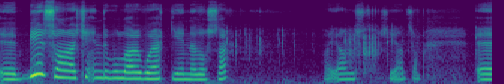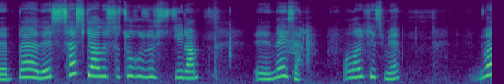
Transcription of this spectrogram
E, bir sonraki indi bunları qoyaq yerinə dostlar. Ay, yanlış şey yazacağım. E, bəli, səs gəlirsə çox üzr istəyirəm. E, neysə, onları kesməyək. Və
